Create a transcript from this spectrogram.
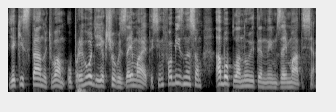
які стануть вам у пригоді, якщо ви займаєтесь інфобізнесом або плануєте ним займатися.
